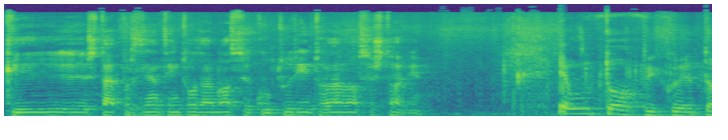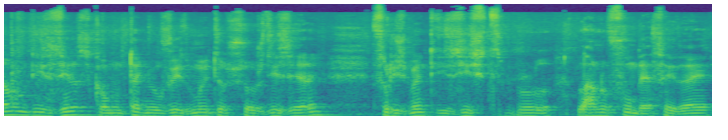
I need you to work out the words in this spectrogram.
que está presente em toda a nossa cultura e em toda a nossa história. É utópico então dizer-se, como tenho ouvido muitas pessoas dizerem, felizmente existe lá no fundo essa ideia,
